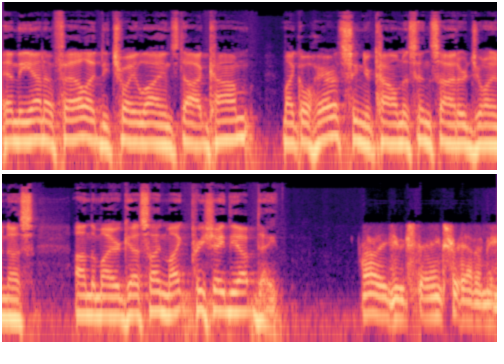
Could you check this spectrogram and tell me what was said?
and the NFL at DetroitLions.com. Michael O'Hara, senior columnist insider, joining us on the Meijer Guest Line. Mike, appreciate the update. All right, huge thanks for having me.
